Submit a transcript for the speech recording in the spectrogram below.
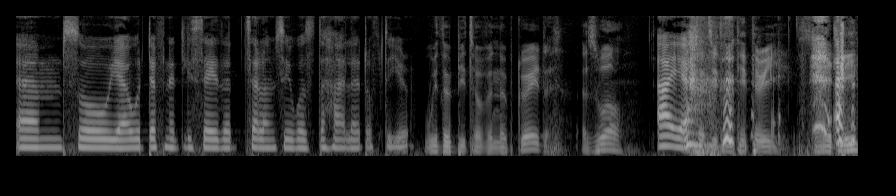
Um, so yeah, I would definitely say that Zell am See was the highlight of the year. With a bit of an upgrade as well. Ah yeah, 2023. Slightly.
